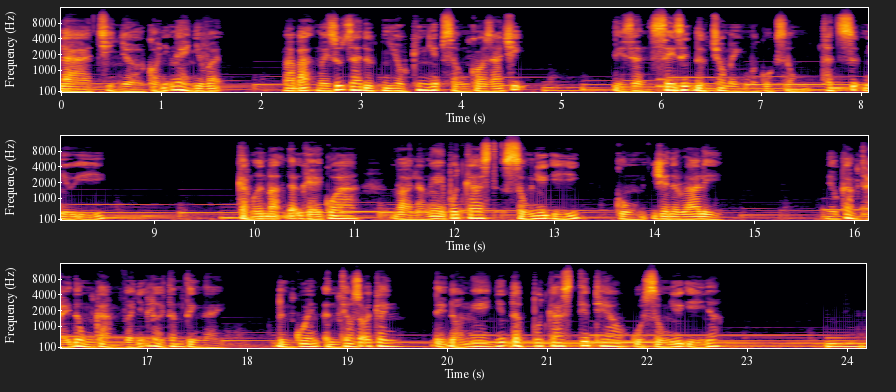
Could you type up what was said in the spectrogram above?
là chỉ nhờ có những ngày như vậy mà bạn mới rút ra được nhiều kinh nghiệm sống có giá trị để dần xây dựng được cho mình một cuộc sống thật sự như ý. Cảm ơn bạn đã ghé qua và lắng nghe podcast sống như ý cùng generali nếu cảm thấy đồng cảm với những lời tâm tình này, đừng quên ấn theo dõi kênh để đón nghe những tập podcast tiếp theo của sống như ý nhé. thank you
